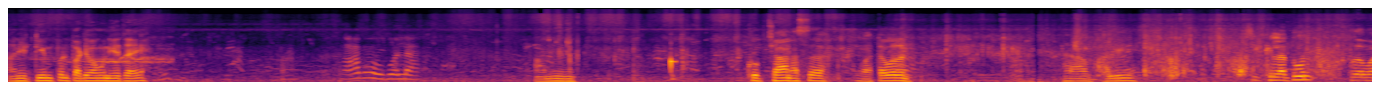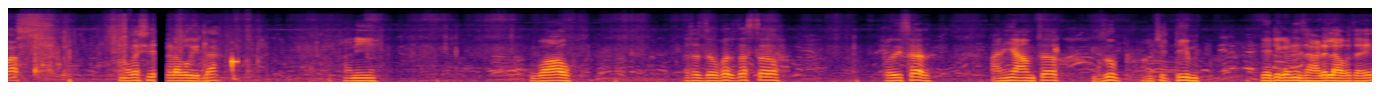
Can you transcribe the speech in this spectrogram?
आणि टीम पण पाठीमागून येत आहे. बोला. आणि खूप छान असं वातावरण. हा खाली चिखलातून प्रवास. मगाशी आकडा बघितला. आणि वाव असं जबरदस्त परिसर. आणि आमचं ग्रुप आमची टीम या ठिकाणी झाडं लावत आहे.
